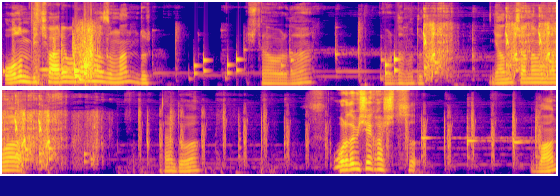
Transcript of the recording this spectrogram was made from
Oğlum bir çare bulmam lazım lan. Dur. İşte orada. Orada mı? Dur. Yanlış anlamayın ama Nerede o? Orada bir şey kaçtı. Lan.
